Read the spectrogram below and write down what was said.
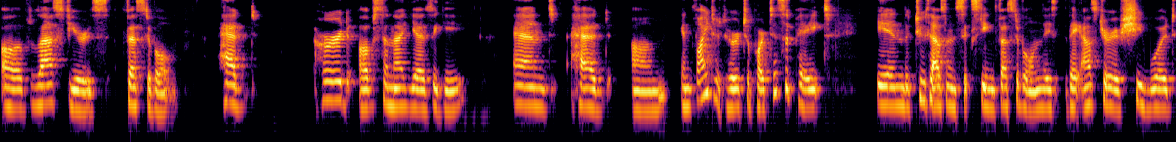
of last year's festival had heard of Sana Yazigi and had um, invited her to participate in the 2016 festival. And they, they asked her if she would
